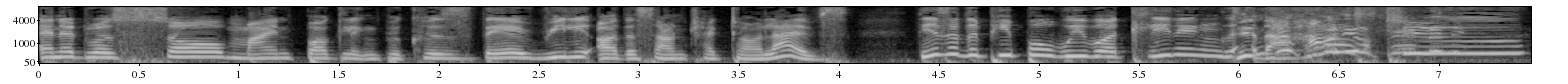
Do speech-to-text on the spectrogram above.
And it was so mind-boggling because they really are the soundtrack to our lives. These are the people we were cleaning Didn't the you call your house to.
